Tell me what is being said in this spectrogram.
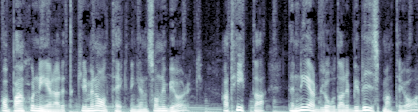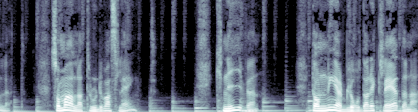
av pensionerade kriminalteknikern Sonny Björk att hitta det nerblodade bevismaterialet som alla trodde var slängt. Kniven, de nerblodade kläderna,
